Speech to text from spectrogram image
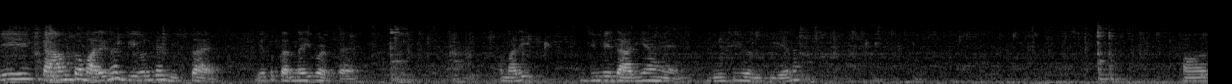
ये काम तो हमारे ना जीवन का हिस्सा है, ये तो करना ही पड़ता है। हमारी जिम्मेदारियाँ हैं ड्यूटी बनती है ना। और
